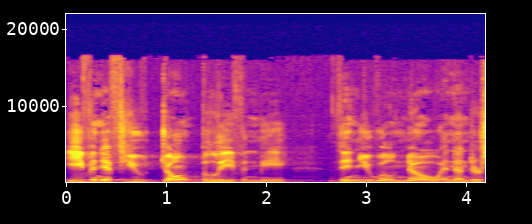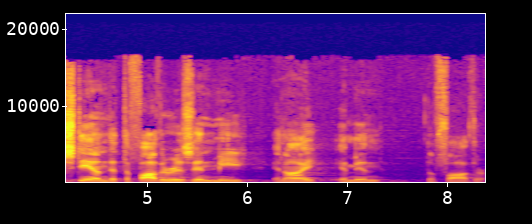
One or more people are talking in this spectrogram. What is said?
Even if you don't believe in me, then you will know and understand that the Father is in me and I am in the Father.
